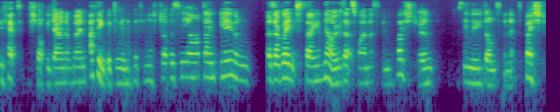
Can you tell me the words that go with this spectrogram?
effectively shot me down and went, I think we're doing a good enough job as we are, don't you? And as I went to say no, that's why I'm asking the question, he moved on to the next question.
